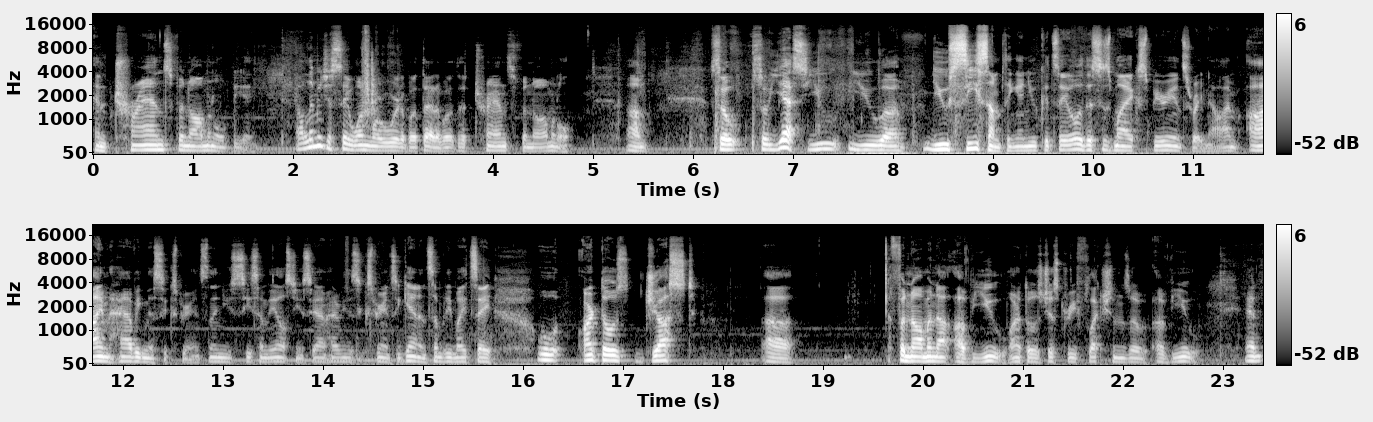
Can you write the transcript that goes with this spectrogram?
and trans-phenomenal being. Now, let me just say one more word about that, about the trans-phenomenal. Um, so, so yes, you you uh, you see something, and you could say, "Oh, this is my experience right now. I'm I'm having this experience." And then you see something else, and you say, "I'm having this experience again." And somebody might say, "Well, aren't those just uh, phenomena of you? Aren't those just reflections of, of you?" And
